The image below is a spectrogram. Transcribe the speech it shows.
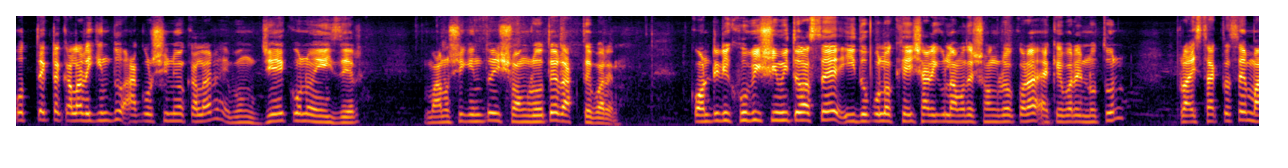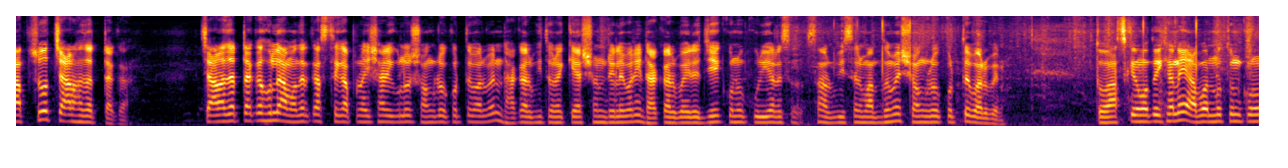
প্রত্যেকটা কালারই কিন্তু আকর্ষণীয় কালার এবং যে কোনো এইজের মানুষই কিন্তু এই সংগ্রহতে রাখতে পারেন। কোয়ান্টিটি খুবই সীমিত আছে। ঈদ উপলক্ষে এই শাড়িগুলো আমাদের সংগ্রহ করা একেবারে নতুন। প্রাইস থাকতেছে মাত্র চার হাজার টাকা। চার হাজার টাকা হলে আমাদের কাছ থেকে আপনারা এই শাড়িগুলো সংগ্রহ করতে পারবেন। ঢাকার ভিতরে ক্যাশ অন ডেলিভারি, ঢাকার বাইরে যে কোনো কুরিয়ার সার্ভিসের মাধ্যমে সংগ্রহ করতে পারবেন। তো আজকের মতো এখানে আবার নতুন কোনো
